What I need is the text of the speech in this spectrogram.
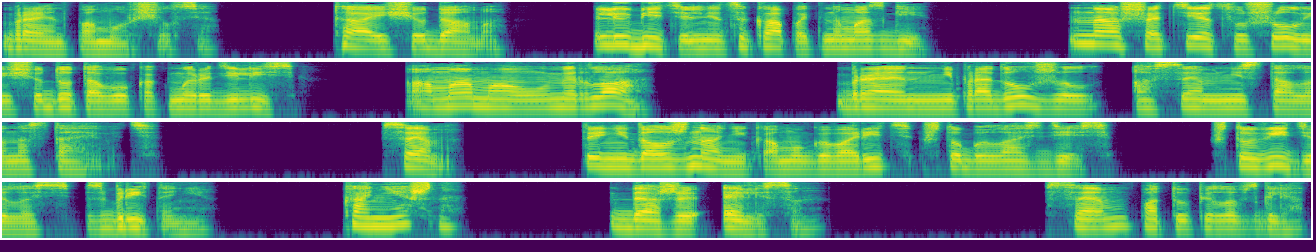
Брайан поморщился. Та еще дама, любительница капать на мозги. Наш отец ушел еще до того, как мы родились, а мама умерла. Брайан не продолжил, а Сэм не стала настаивать. Сэм, ты не должна никому говорить, что была здесь, что виделась с Британи. Конечно. Даже Эллисон. Сэм потупила взгляд.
